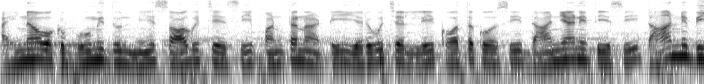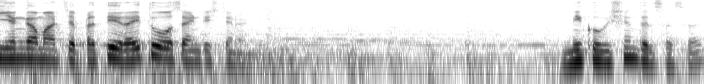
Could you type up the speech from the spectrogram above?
అయినా ఒక భూమి దున్ని సాగు చేసి పంట నాటి ఎరువు చల్లి కోత కోసి ధాన్యాన్ని తీసి దాన్ని బియ్యంగా మార్చే ప్రతి రైతు ఓ సైంటిస్టేనండి. మీకు విషయం తెలుసా సార్?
